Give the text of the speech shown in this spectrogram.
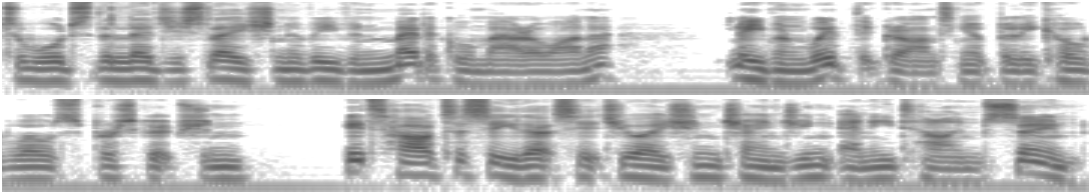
towards the legislation of even medical marijuana, even with the granting of Billy Caldwell's prescription, it's hard to see that situation changing any time soon.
